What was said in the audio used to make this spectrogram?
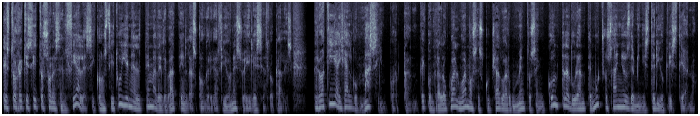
Estos requisitos son esenciales y constituyen el tema de debate en las congregaciones o iglesias locales. Pero aquí hay algo más importante, contra lo cual no hemos escuchado argumentos en contra durante muchos años de ministerio cristiano.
